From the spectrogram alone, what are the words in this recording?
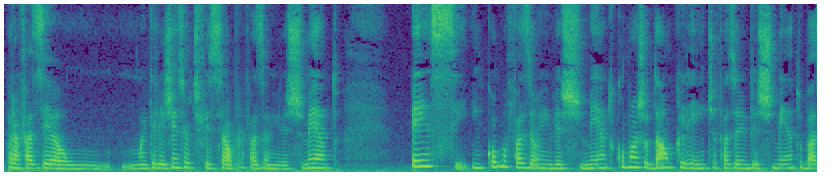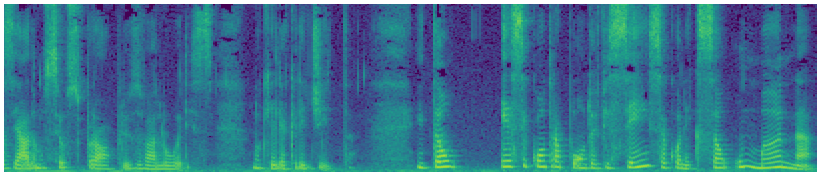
para fazer um, uma inteligência artificial para fazer um investimento, pense em como fazer um investimento, como ajudar um cliente a fazer um investimento baseado nos seus próprios valores, no que ele acredita. Então, esse contraponto eficiência, conexão humana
